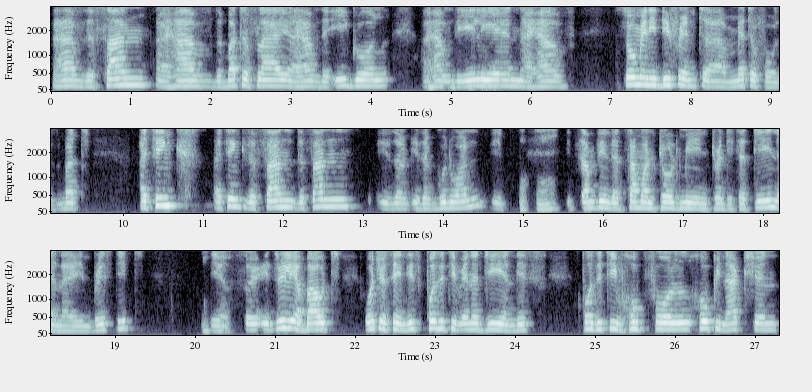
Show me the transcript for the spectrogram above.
I have the sun, I have the butterfly, I have the eagle, I have the alien, I have so many different uh, metaphors. But I think I think the sun the sun is a is a good one. It, mm-hmm. It's something that someone told me in 2013, and I embraced it. Mm-hmm. Yes, so it's really about what you're saying. This positive energy and this positive, hopeful, hope in action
